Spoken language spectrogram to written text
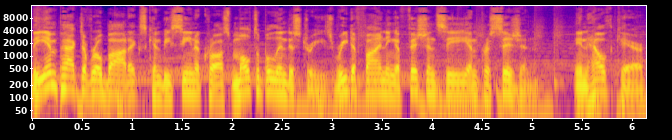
The impact of robotics can be seen across multiple industries, redefining efficiency and precision. In healthcare,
